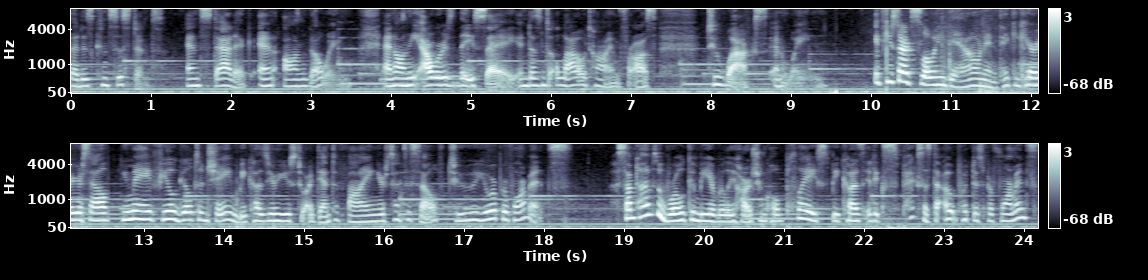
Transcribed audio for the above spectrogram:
that is consistent and static and ongoing and on the hours they say and doesn't allow time for us to wax and wane? If you start slowing down and taking care of yourself, you may feel guilt and shame because you're used to identifying your sense of self to your performance. Sometimes the world can be a really harsh and cold place because it expects us to output this performance,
